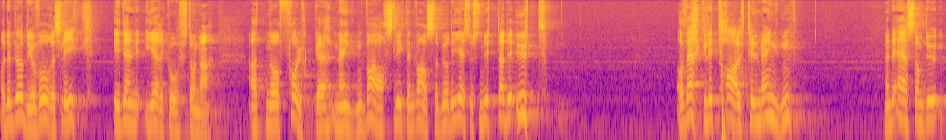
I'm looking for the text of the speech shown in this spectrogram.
Og det burde jo vært slik i den Jeriko-stunda at når folkemengden var slik den var, så burde Jesus nytte det ut og virkelig talt til mengden. Men det er som du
